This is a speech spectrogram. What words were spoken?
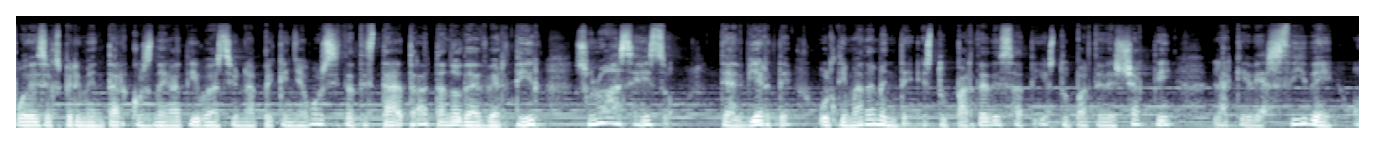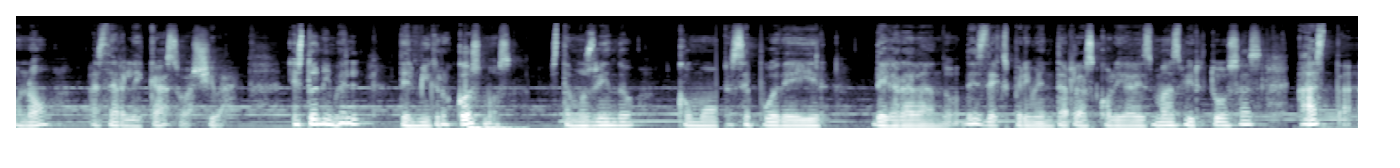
puedes experimentar cosas negativas y una pequeña bolsita te está tratando de advertir, solo hace eso, te advierte. Últimamente es tu parte de Sati, es tu parte de Shakti la que decide o no hacerle caso a Shiva. Esto a nivel del microcosmos. Estamos viendo cómo se puede ir degradando, desde experimentar las cualidades más virtuosas hasta,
